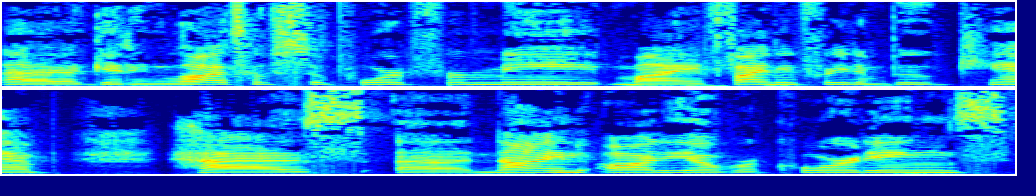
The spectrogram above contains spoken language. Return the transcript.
uh, getting lots of support from me. My Finding Freedom Boot Camp has uh, nine audio recordings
